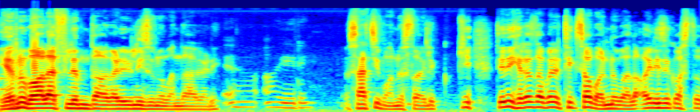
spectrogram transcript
हेर्नुभयो होला फिल्म त अगाडि रिलिज हुनुभन्दा अगाडि। हेरेँ। साँच्ची भन्नुहोस् त अहिले के त्यतिखेर तपाईँले ठिक छ भन्नुभयो होला। अहिले चाहिँ कस्तो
